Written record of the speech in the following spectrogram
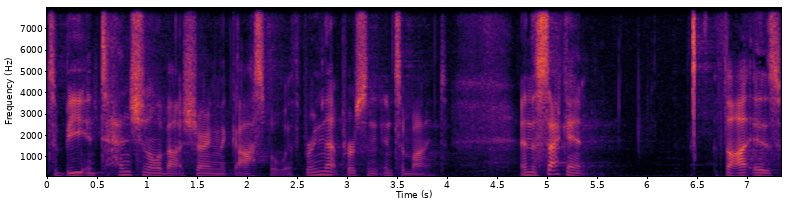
to be intentional about sharing the gospel with? Bring that person into mind. And the second thought is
